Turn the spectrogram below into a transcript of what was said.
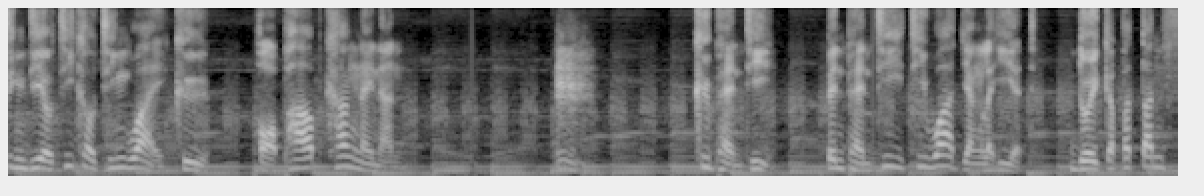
สิ่งเดียวที่เขาทิ้งไว้คือห่อภาพข้างในนั้น คือแผนที่เป็นแผนที่ที่วาดอย่างละเอียด โดยกัปตันฟ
